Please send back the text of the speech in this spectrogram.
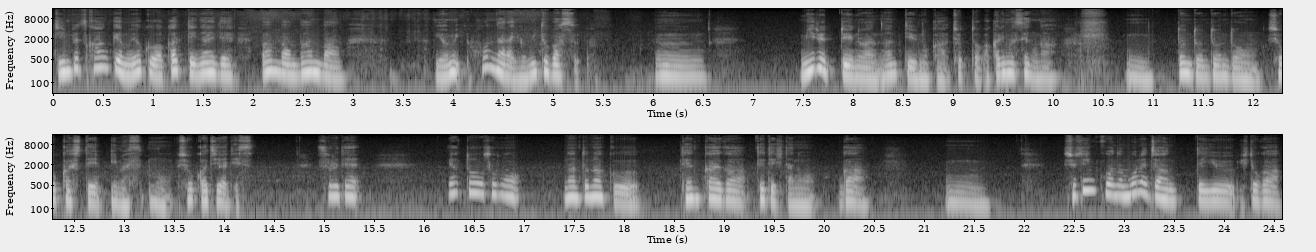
人物関係もよく分かっていないでバンバンバンバン読み本なら読み飛ばす。うん。見るっていうのは何て言うのかちょっと分かりませんが、うん、どんどんどんどん消化しています。もう消化試合です。それでやっとそのなんとなく展開が出てきたのが、うん、主人公のモネちゃんっていう人が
